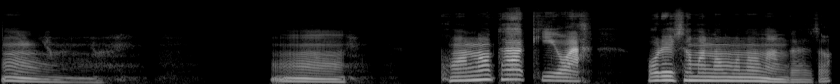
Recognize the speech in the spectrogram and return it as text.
うーん。うーん。このターキーは俺様のものなんだぞ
